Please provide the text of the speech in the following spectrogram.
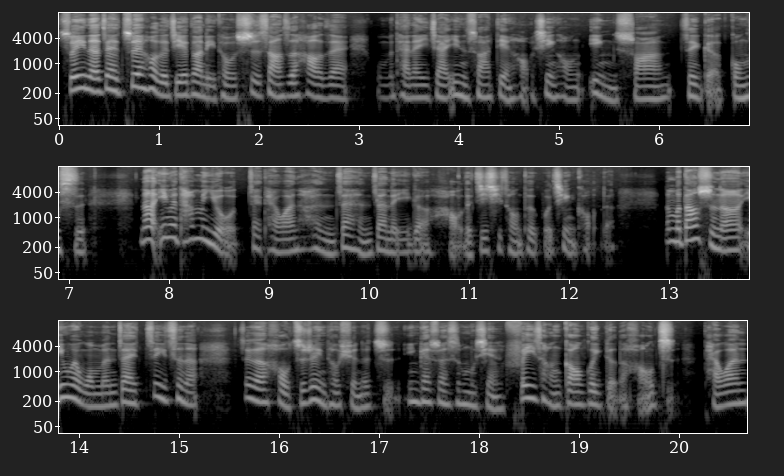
所以呢，在最后的阶段里头，事实上是耗在我们台南一家印刷店，哈，信鸿印刷这个公司。那因为他们有在台湾很赞很赞的一个好的机器，从德国进口的。那么当时呢，因为我们在这一次呢，这个好纸里头选的纸，应该算是目前非常高规格的好纸。台湾，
